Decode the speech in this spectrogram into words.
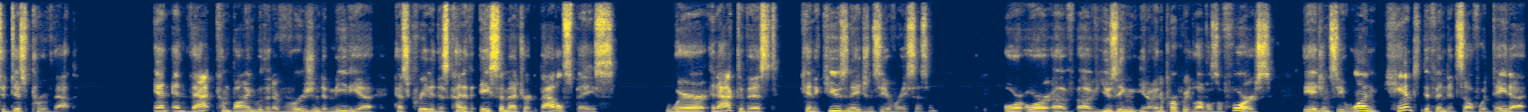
to disprove that. And and that combined with an aversion to media has created this kind of asymmetric battle space where an activist can accuse an agency of racism or or of, of using you know inappropriate levels of force the agency one can't defend itself with data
